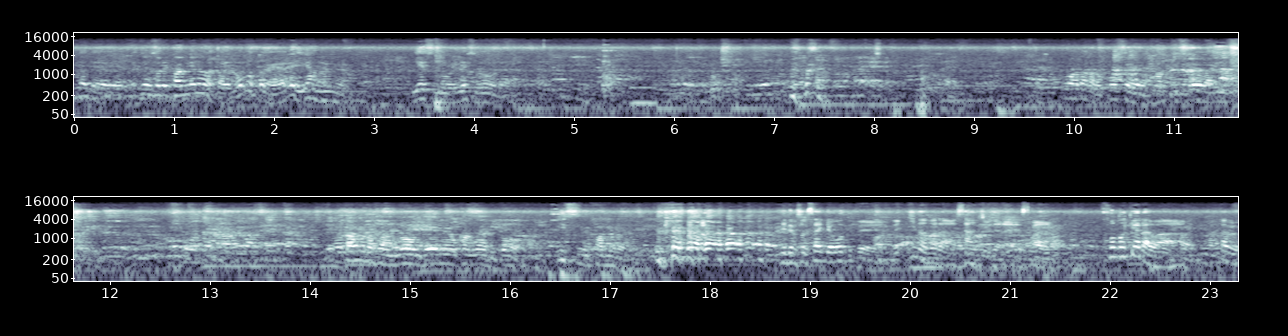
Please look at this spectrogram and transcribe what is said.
だって別にそれ関係なかったらロボットがやればいい話じゃんイエスノーイエスノーでここはだから個性を発揮すればいいし田村さんの芸名を考えるといいっすね。田村ですいやでもそれ最近思っててで今まだ30じゃないですか。このキャラは多分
